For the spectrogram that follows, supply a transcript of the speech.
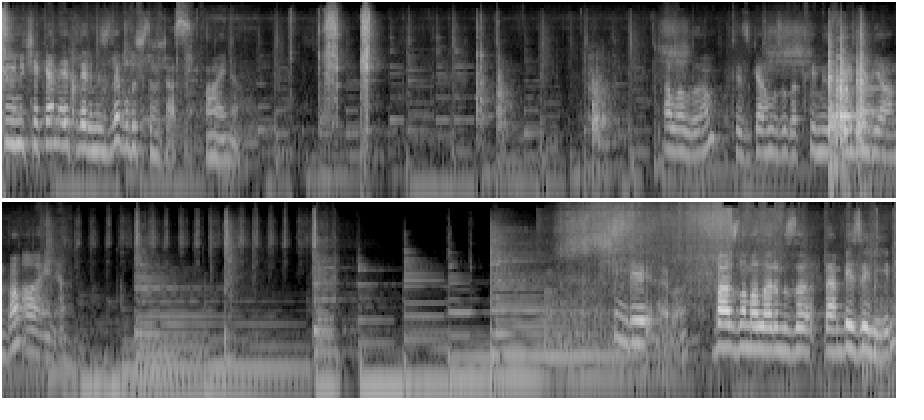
suyunu çeken etlerimizle buluşturacağız. Aynen. Alalım. Tezgahımızı da temizleyelim bir yandan. Aynen. Şimdi bazlamalarımızı ben bezeleyeyim.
